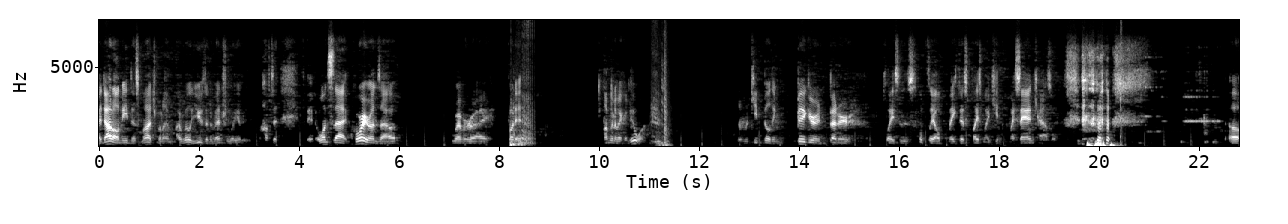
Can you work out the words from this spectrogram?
I doubt I'll need this much, but I'm I will use it eventually. And I'll have to once that quarry runs out, whoever I put it, I'm gonna make a new one. I'm gonna keep building bigger and better places. Hopefully, I'll make this place my my sand castle. oh,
